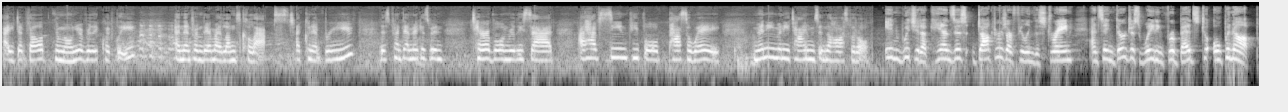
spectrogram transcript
I developed pneumonia really quickly, and then from there, my lungs collapsed. I couldn't breathe. This pandemic has been terrible and really sad. I have seen people pass away many, many times in the hospital. In Wichita, Kansas, doctors are feeling the strain and saying they're just waiting for beds to open up.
